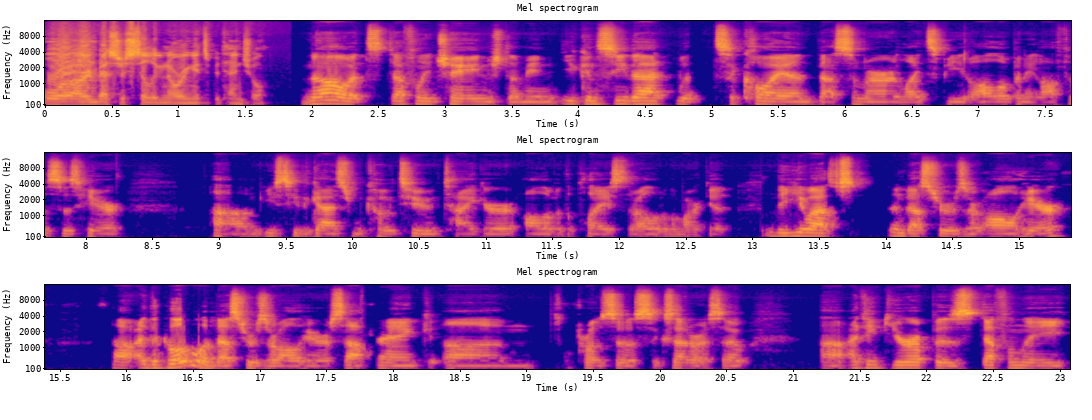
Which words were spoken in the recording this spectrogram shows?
or are investors still ignoring its potential? No, it's definitely changed. I mean, you can see that with Sequoia and Bessemer, Lightspeed, all opening offices here. Um, you see the guys from Coatue, Tiger, all over the place. They're all over the market. The U.S. investors are all here. Uh, the global investors are all here: SoftBank, um, Prosus, etc. So uh, I think Europe is definitely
